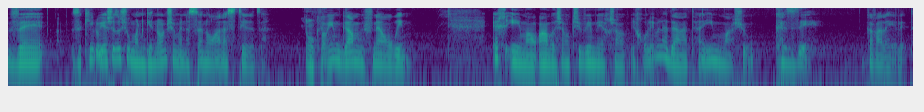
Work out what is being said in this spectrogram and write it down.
וזה כאילו, יש איזשהו מנגנון שמנסה נורא להסתיר את זה. אוקיי. לפעמים גם בפני ההורים. איך אימא או אבא שמקשיבים לי עכשיו יכולים לדעת האם משהו כזה קרה לילד?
